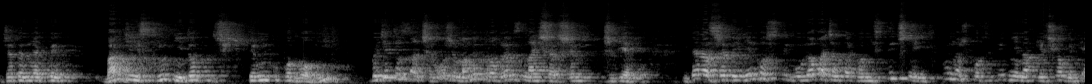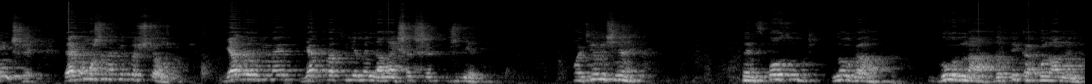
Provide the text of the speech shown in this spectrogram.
że ten jakby bardziej trudniej do, w kierunku podłogi, będzie to znaczyło, że mamy problem z najszerszym grzbietem. I teraz, żeby jego stymulować antagonistycznie i wpłynąć pozytywnie na piersiowy większy, to ja go muszę najpierw rozciągnąć. Jak robimy, jak pracujemy na najszerszych grzbietach? Kładziemy się w ten sposób, noga górna dotyka kolanem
